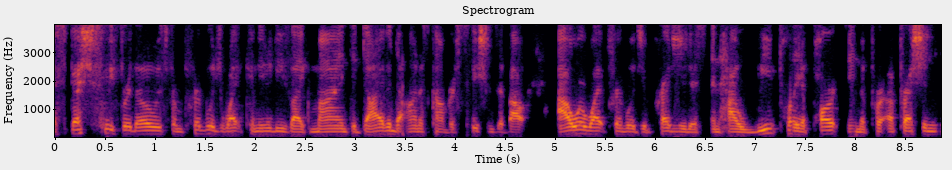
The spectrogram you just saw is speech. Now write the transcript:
especially for those from privileged white communities like mine to dive into honest conversations about our white privilege and prejudice and how we play a part in the oppression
